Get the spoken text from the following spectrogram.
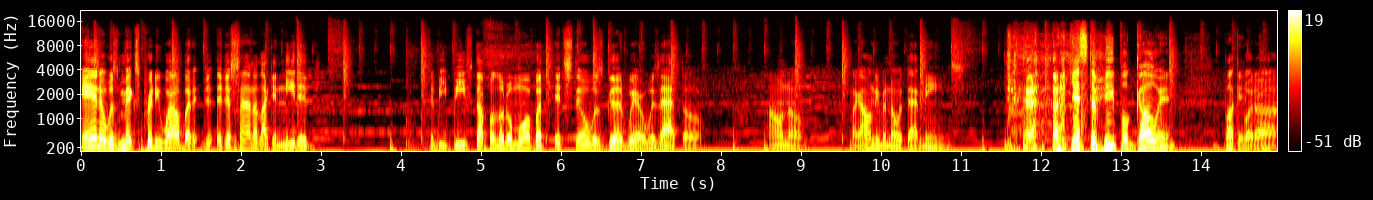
and it was mixed pretty well, but it it just sounded like it needed to be beefed up a little more. But it still was good where it was at, though. I don't know. Like I don't even know what that means. It gets the people going. Fuck it. But uh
